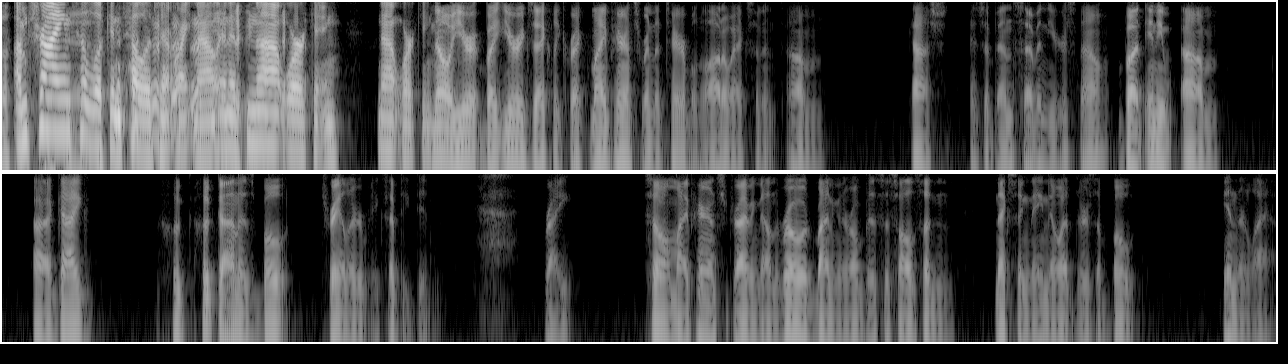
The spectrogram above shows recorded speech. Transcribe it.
I'm trying to look intelligent right now, and it's not working. Not working. No, you're but you're exactly correct. My parents were in a terrible auto accident. Um, gosh, has it been seven years now? But any um, a guy hook, hooked on his boat trailer, except he didn't. Right. So my parents are driving down the road, minding their own business. All of a sudden, next thing they know, it there's a boat in their lap,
